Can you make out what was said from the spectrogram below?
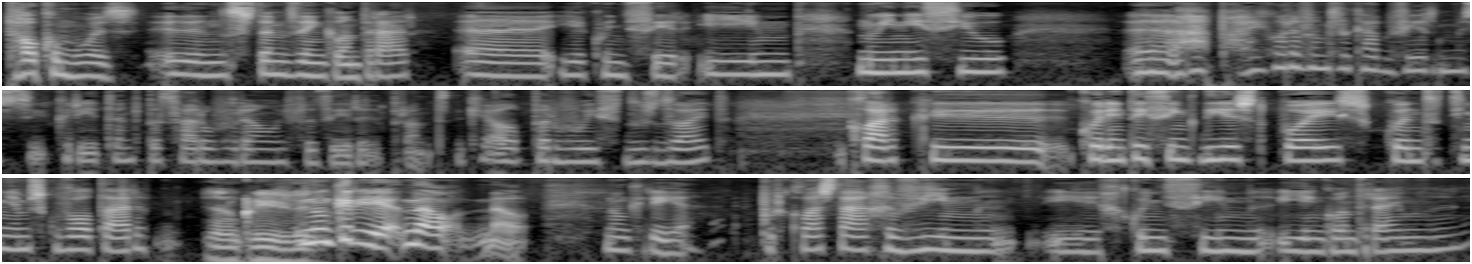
tal como hoje, eh, nos estamos a encontrar eh, e a conhecer. E hum, no início, eh, ah pá, agora vamos a Cabo Verde, mas eu queria tanto passar o verão e fazer, pronto, aquela parvoíce dos 18. Claro que 45 dias depois, quando tínhamos que voltar, Já não querias ver. não queria, não, não, não queria. Porque lá está, revi-me e reconheci-me e encontrei-me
